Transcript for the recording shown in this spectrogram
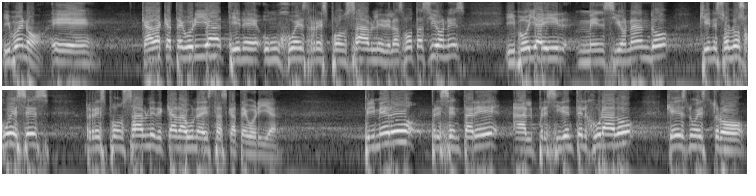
y bueno, eh, cada categoría tiene un juez responsable de las votaciones y voy a ir mencionando quiénes son los jueces responsables de cada una de estas categorías. Primero presentaré al presidente del jurado, que es nuestro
